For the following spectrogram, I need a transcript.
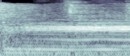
Mm-hmm.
